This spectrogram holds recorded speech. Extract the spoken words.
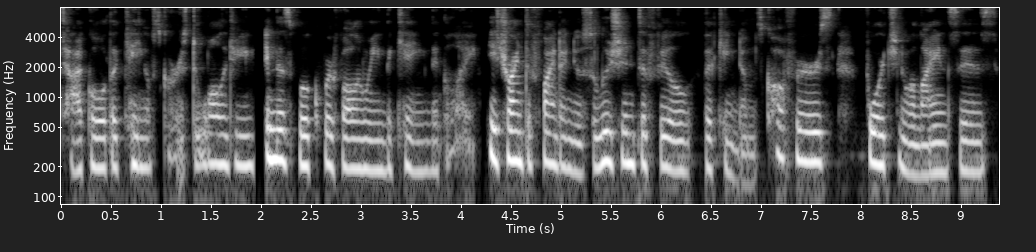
tackle the King of Scars duology. In this book, we're following the King Nikolai. He's trying to find a new solution to fill the kingdom's coffers, forge new alliances,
